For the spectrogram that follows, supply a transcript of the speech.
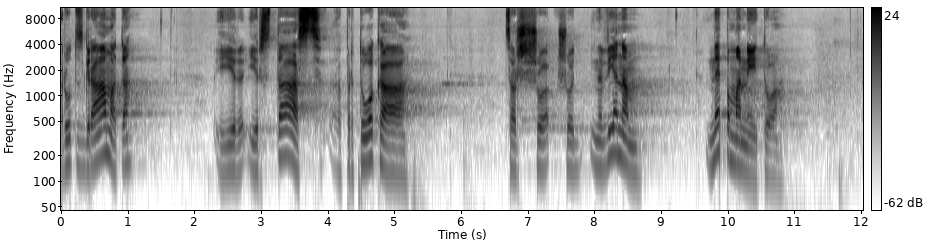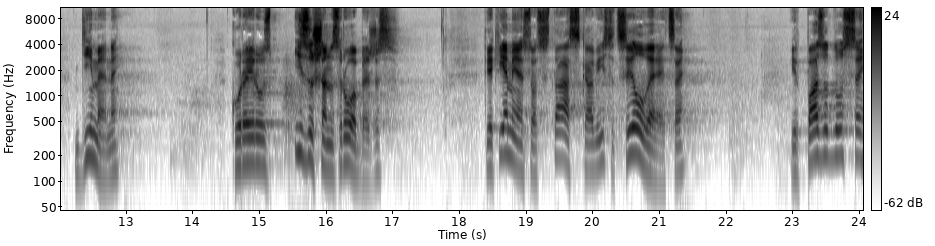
Rūtas grāmata ir, ir stāsts par to, kā caur šo, šo nevienam nepamanīto ģimeni, kura ir uz izušanas robežas, tiek iemiesots stāsts, kā visa cilvēce ir pazudusi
